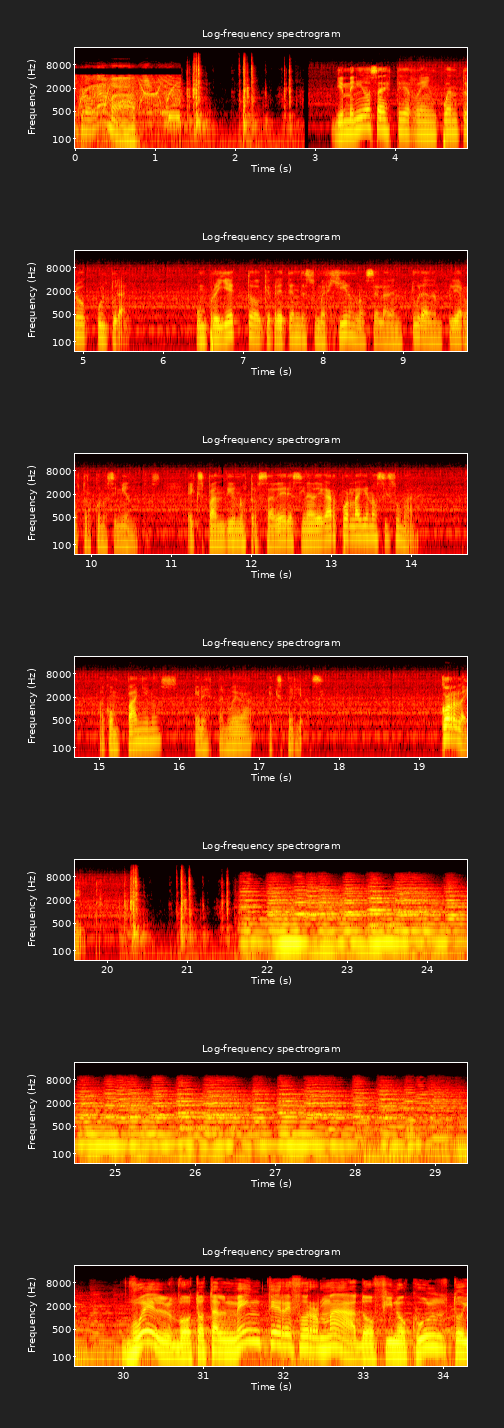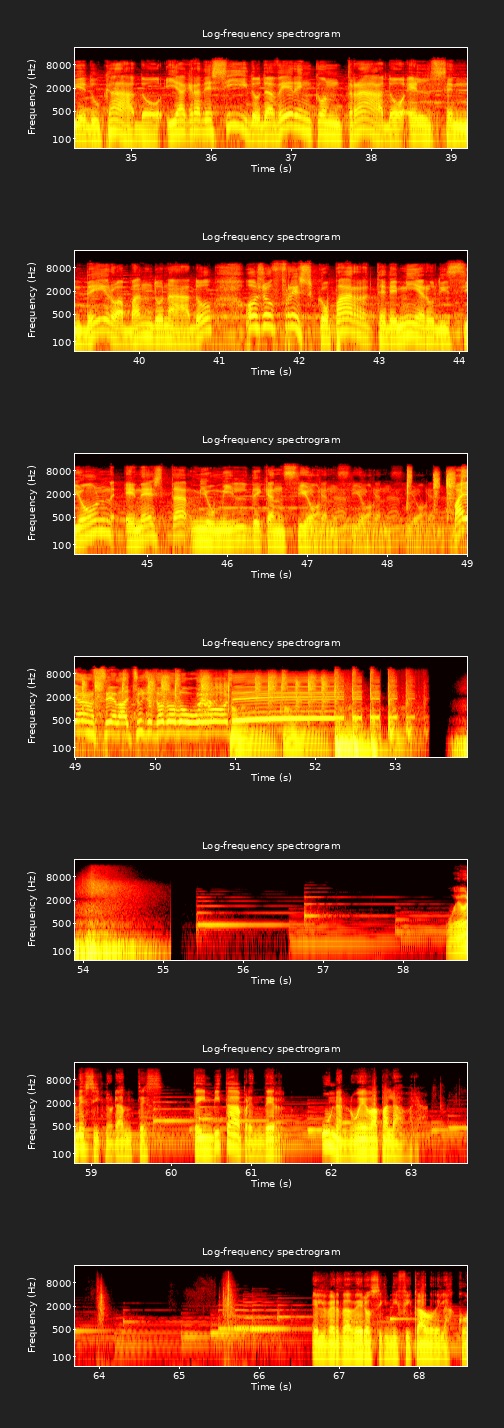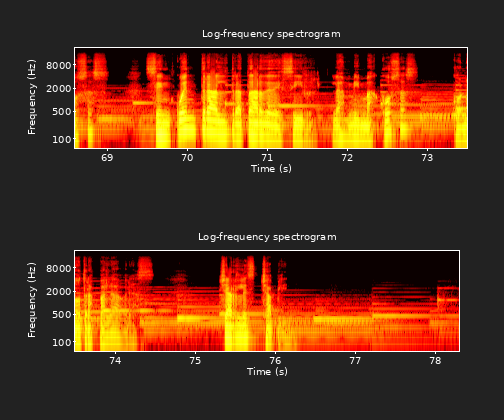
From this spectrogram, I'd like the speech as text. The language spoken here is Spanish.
este. Bienvenidos a este reencuentro cultural, un proyecto que pretende sumergirnos en la aventura de ampliar nuestros conocimientos, expandir nuestros saberes y navegar por la genosis humana. Acompáñenos en esta nueva experiencia. Corre la Vuelvo totalmente reformado, fino culto y educado, y agradecido de haber encontrado el sendero abandonado, os ofrezco parte de mi erudición en esta mi humilde canción. Váyanse a la chucha todos los huevones. Hueones Ignorantes te invita a aprender una nueva palabra. El verdadero significado de las cosas se encuentra al tratar de decir las mismas cosas con otras palabras. Charles Chaplin.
